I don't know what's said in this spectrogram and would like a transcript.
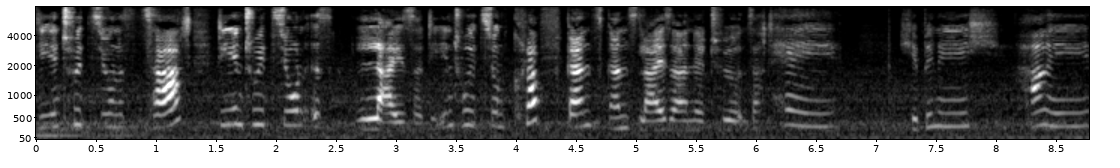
Die Intuition ist zart, die Intuition ist leise. Die Intuition klopft ganz, ganz leise an der Tür und sagt, hey, hier bin ich, hi,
